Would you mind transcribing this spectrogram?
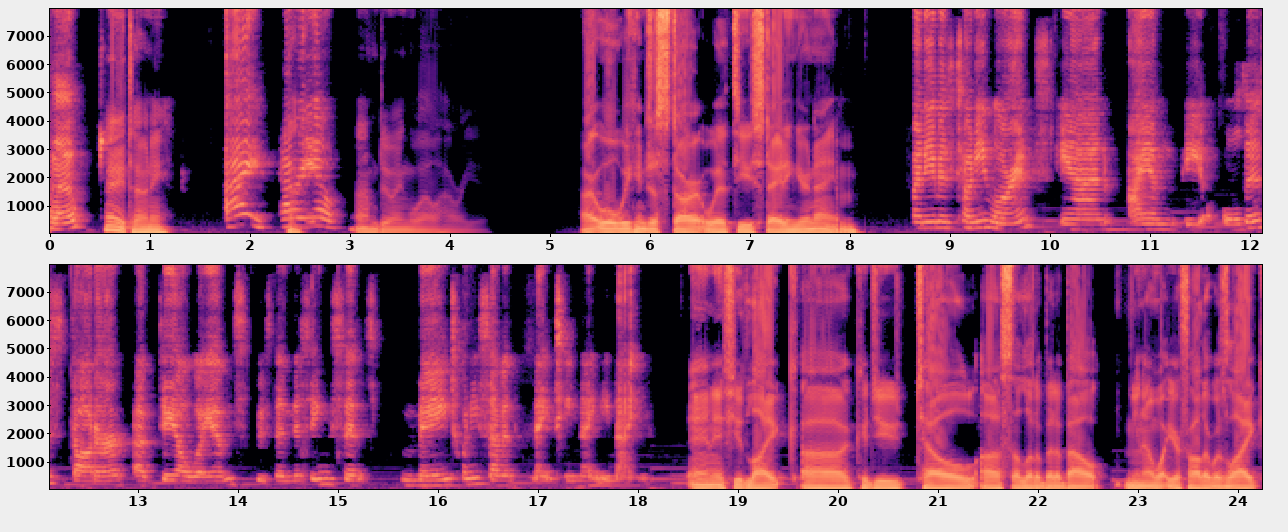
Hello? Hey, Tonee. Hi, how are you? I'm doing well. How are you? All right, well, we can just start with you stating your name. My name is Tonee Lowrance, and I am the oldest daughter of Dale Williams, who's been missing since May 27th, 1999. And if you'd like, uh, could you tell us a little bit about, you know, what your father was like,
